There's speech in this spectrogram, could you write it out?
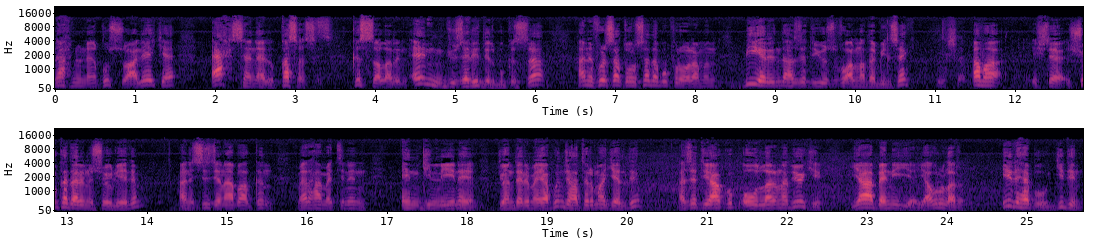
Nahnu nekussu aleyke ehsenel kasası. Kıssaların en güzelidir bu kıssa. Hani fırsat olsa da bu programın bir yerinde Hazreti Yusuf'u anlatabilsek İnşallah. ama işte şu kadarını söyleyelim. Hani siz Cenab-ı Hakk'ın merhametinin enginliğine gönderme yapınca hatırıma geldi. Hazreti Yakup oğullarına diyor ki ya beniye yavrularım idhebu gidin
